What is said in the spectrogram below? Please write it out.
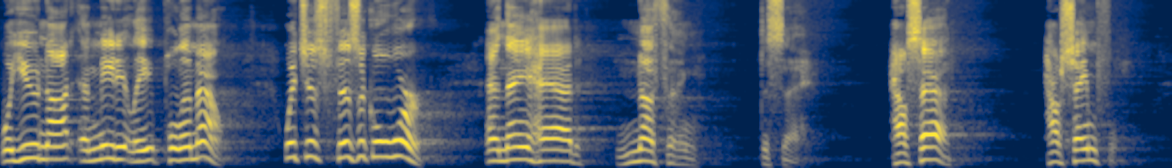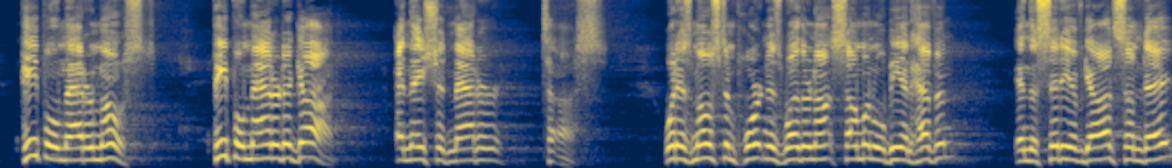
will you not immediately pull him out? Which is physical work. And they had nothing to say. How sad. How shameful. People matter most. People matter to God, and they should matter to us. What is most important is whether or not someone will be in heaven in the city of God someday.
